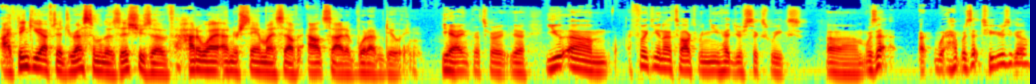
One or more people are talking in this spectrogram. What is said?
I think you have to address some of those issues of how do I understand myself outside of what I'm doing. Yeah i think that's right yeah you um, i feel like you and i talked when you had your six weeks um, was that uh, was that two years ago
